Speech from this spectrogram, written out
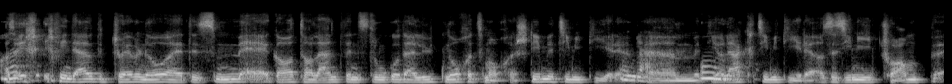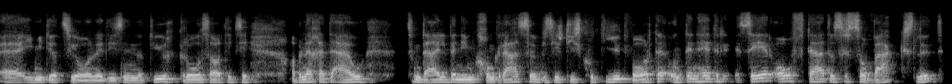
Also ich, ich finde auch, der Trevor Noah hat ein mega Talent, wenn es darum geht, auch Leute nachzumachen, Stimmen zu imitieren, ähm, Dialekt zu imitieren. Also seine Trump-Imitationen, die sind natürlich grossartig gewesen. Aber nachher auch zum Teil, wenn im Kongress etwas ist diskutiert worden und dann hat er sehr oft auch, dass er so wechselt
